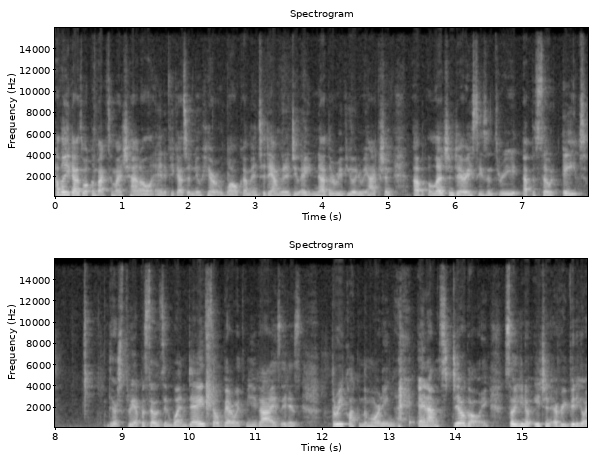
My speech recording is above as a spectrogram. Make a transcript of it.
Hello you guys, welcome back to my channel and if you guys are new here, welcome. And today I'm going to do another review and reaction of Legendary Season 3 Episode 8. There's three episodes in one day, so bear with me you guys. It is 3 o'clock in the morning and I'm still going. So you know each and every video I,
